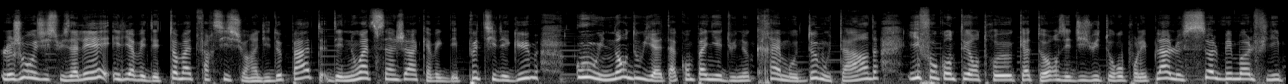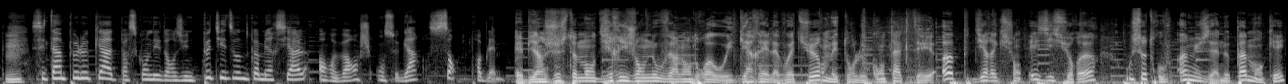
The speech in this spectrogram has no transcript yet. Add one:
le jour où j'y suis allée, il y avait des tomates farcies sur un lit de pâte, des noix de Saint-Jacques avec des petits légumes ou une andouillette accompagnée d'une crème aux deux moutardes. Il faut compter entre 14 et 18 euros pour les plats. Le seul bémol, Philippe, Mm. c'est un peu le cadre parce qu'on est dans une petite zone commerciale. En revanche, on se gare sans problème. Eh bien justement, dirigeons-nous vers l'endroit où est garée la voiture, mettons le contact et hop, direction Aisy-sur-Eure, où se trouve un musée à ne pas manquer,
